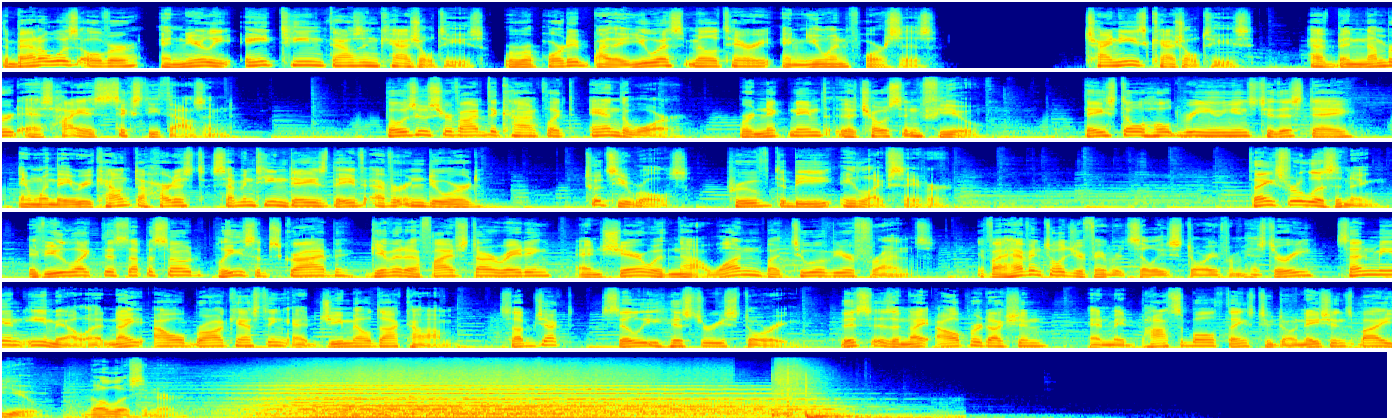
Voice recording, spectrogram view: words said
The battle was over, and nearly 18,000 casualties were reported by the US military and UN forces. Chinese casualties have been numbered as high as 60,000. Those who survived the conflict and the war were nicknamed the Chosin Few. They still hold reunions to this day, and when they recount the hardest 17 days they've ever endured, Tootsie Rolls proved to be a lifesaver. Thanks for listening. If you liked this episode, please subscribe, give it a five star rating, and share with not one but two of your friends. If I haven't told your favorite silly story from history, send me an email at nightowlbroadcasting at gmail.com. Subject Silly History Story. This is a Night Owl production and made possible thanks to donations by you, the listener.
